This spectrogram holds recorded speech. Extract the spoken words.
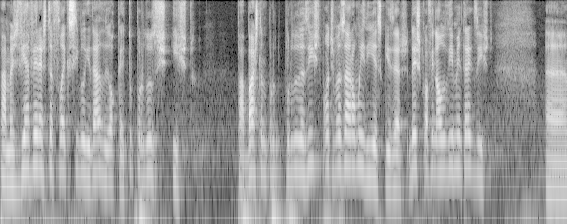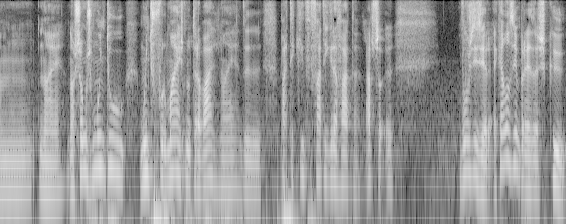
Pá, mas devia haver esta flexibilidade de ok, tu produzes isto. Pá, basta-me produzas isto, podes vazar ao meio-dia se quiseres, desde que ao final do dia me entregues isto. Um, não é? Nós somos muito, muito formais no trabalho, não é? De parte aqui de fato e gravata. Vou-vos dizer, aquelas empresas que,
